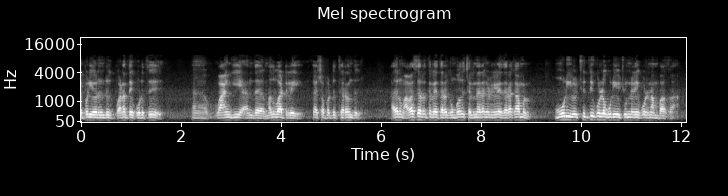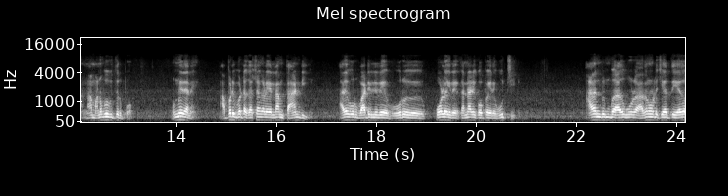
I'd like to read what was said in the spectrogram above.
எப்படியோ நின்று பணத்தை கொடுத்து வாங்கி அந்த மதுபாட்டிலை கஷ்டப்பட்டு திறந்து அதிலும் அவசரத்தில் திறக்கும்போது சில நேரங்களிலே திறக்காமல் மூடியில் சுற்றி கொள்ளக்கூடிய சூழ்நிலையை கூட நாம் பார்க்கலாம். நாம் அனுபவித்திருப்போம். உண்மைதானே? அப்படிப்பட்ட கஷ்டங்களை எல்லாம் தாண்டி அதை ஒரு பாட்டிலே ஒரு கோலையில் கண்ணாடி கோப்பையில் ஊற்றி அதன் பின்பு அது கூட அதனோடு சேர்த்து ஏதோ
